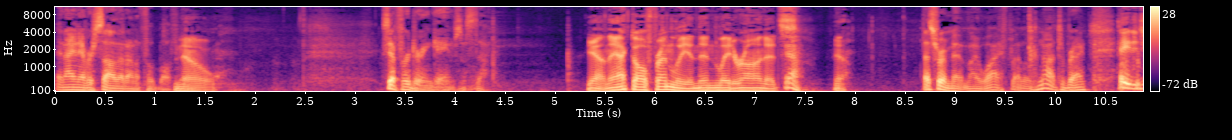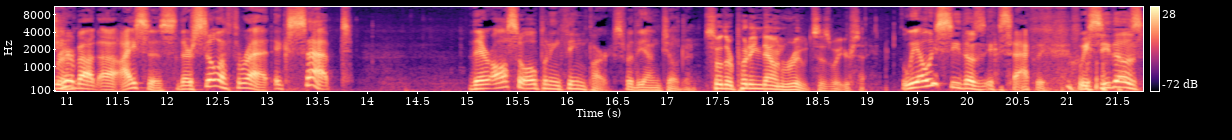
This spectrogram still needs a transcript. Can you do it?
And I never saw that on a football field. No. Except for during games and stuff. Yeah, and they act all friendly, and then later on, it's Yeah. yeah. That's where I met my wife, by the way. Not to brag. Hey, did to you hear about uh, ISIS? They're still a threat, except they're also opening theme parks for the young children. So they're putting down roots, is what you're saying. We always see those exactly. We see those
